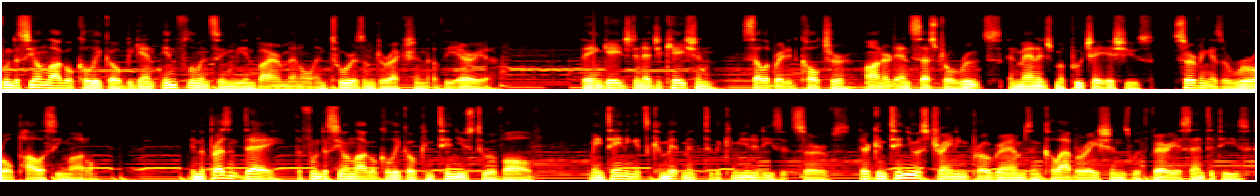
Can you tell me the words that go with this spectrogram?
Fundación Lago Colico began influencing the environmental and tourism direction of the area. They engaged in education, celebrated culture, honored ancestral roots, and managed Mapuche issues, serving as a rural policy model. In the present day, the Fundación Lago Colico continues to evolve, maintaining its commitment to the communities it serves. Their continuous training programs and collaborations with various entities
